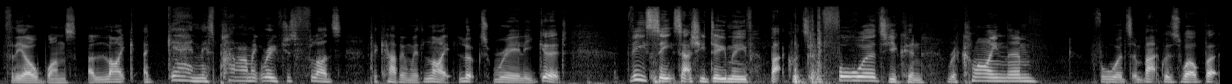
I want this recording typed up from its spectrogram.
for the old ones alike. Again, this panoramic roof just floods the cabin with light. Looks really good. These seats actually do move backwards and forwards. You can recline them forwards and backwards as well, but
